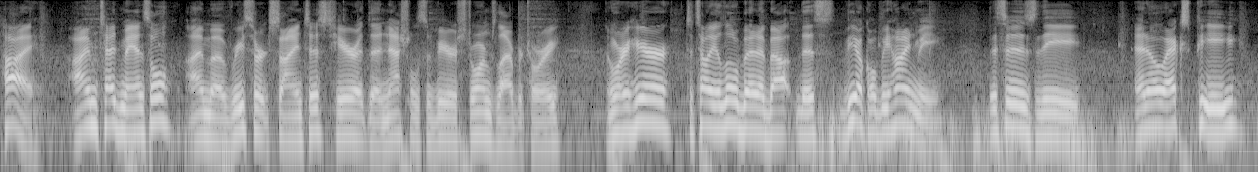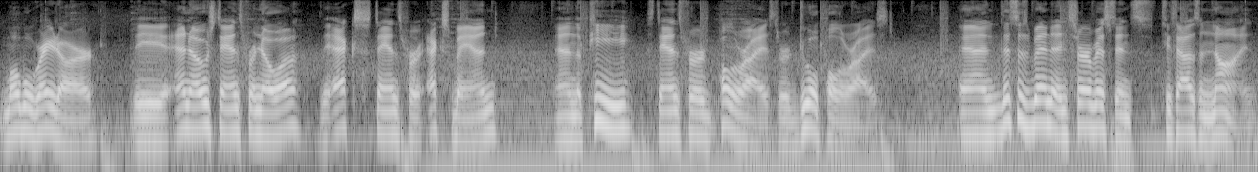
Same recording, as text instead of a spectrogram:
Hi, I'm Ted Mansell. I'm a research scientist here at the National Severe Storms Laboratory, and we're here to tell you a little bit about this vehicle behind me. This is the NOXP mobile radar. The NO stands for NOAA, the X stands for X-band, and the P stands for polarized or dual polarized. And this has been in service since 2009,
